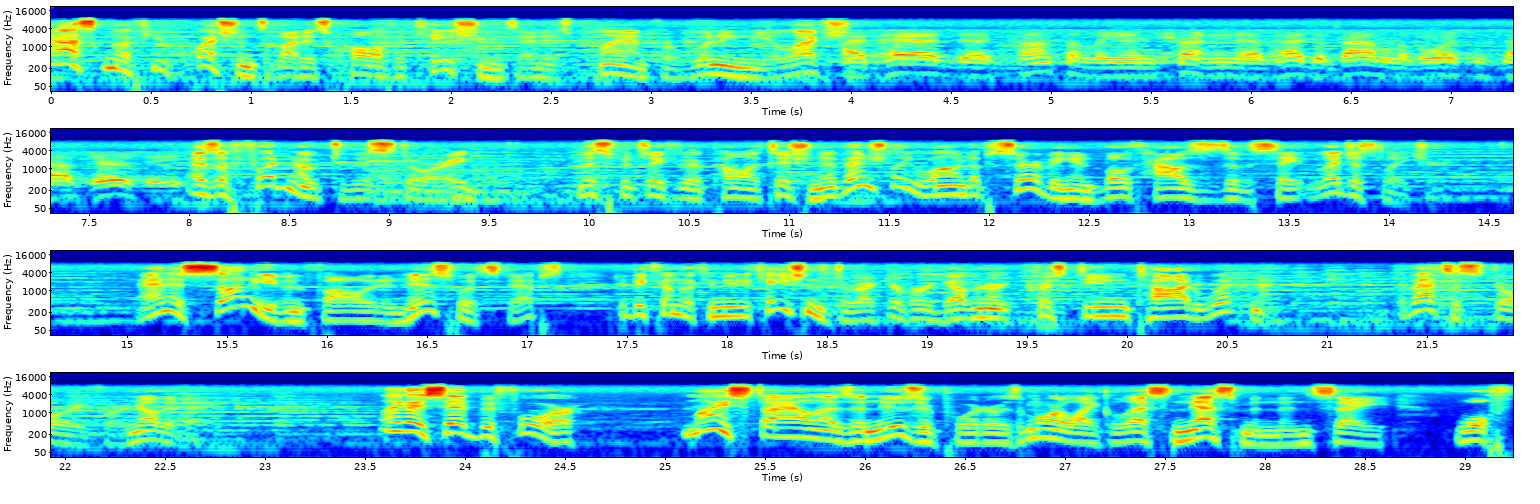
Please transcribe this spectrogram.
ask him a few questions about his qualifications and his plan for winning the election. I've had uh, constantly in Trenton, I've had to battle the voice in South Jersey. As a footnote to this story, this particular politician eventually wound up serving in both houses of the state legislature. And his son even followed in his footsteps to become the communications director for Governor Christine Todd Whitman. But that's a story for another day. Like I said before, my style as a news reporter was more like Les Nessman than, say, Wolf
